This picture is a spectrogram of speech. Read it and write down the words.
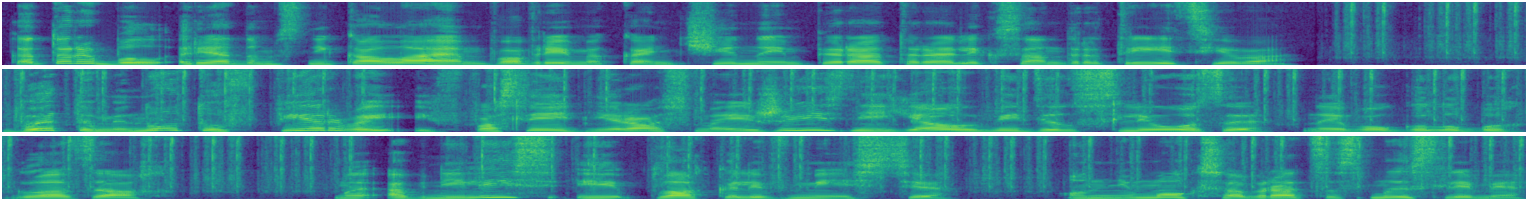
который был рядом с Николаем во время кончины императора Александра III. В эту минуту в первый и в последний раз в моей жизни я увидел слезы на его голубых глазах. Мы обнялись и плакали вместе. Он не мог собраться с мыслями.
